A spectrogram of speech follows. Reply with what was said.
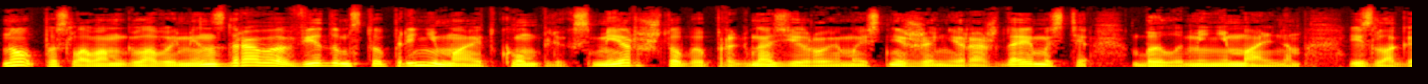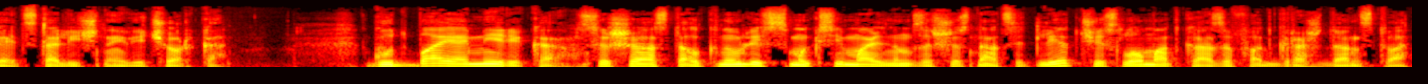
Но, по словам главы Минздрава, ведомство принимает комплекс мер, чтобы прогнозируемое снижение рождаемости было минимальным, излагает столичная вечерка. Goodbye, Америка. США столкнулись с максимальным за 16 лет числом отказов от гражданства.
